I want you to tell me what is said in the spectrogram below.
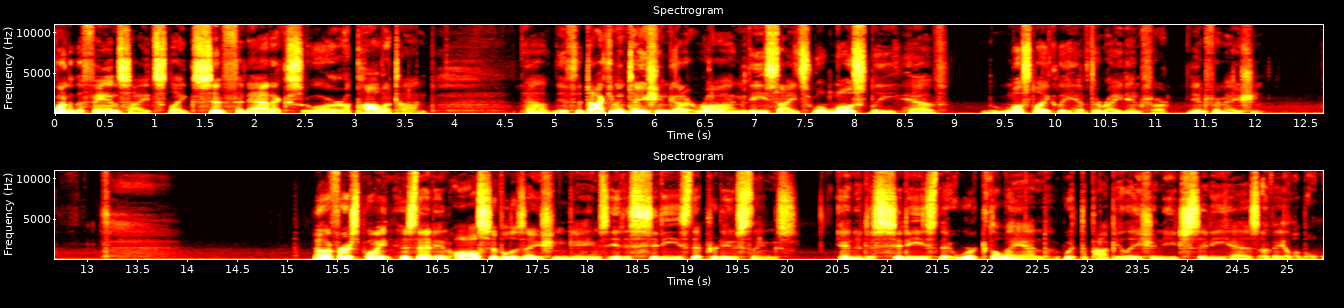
one of the fan sites like Civ Fanatics or Apolyton. Now, if the documentation got it wrong, these sites will mostly have most likely have the right info, information. Now, the first point is that in all civilization games, it is cities that produce things, and it is cities that work the land with the population each city has available.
